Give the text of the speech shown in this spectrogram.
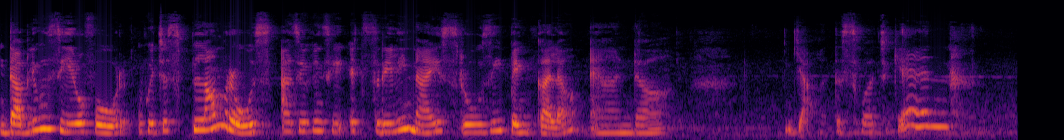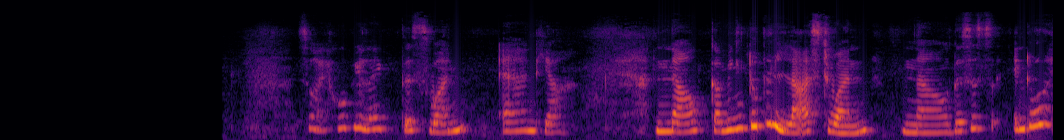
W04 which is plum rose as you can see it's really nice rosy pink color and uh, yeah the swatch again so I hope you like this one and yeah now coming to the last one. Now this is into a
